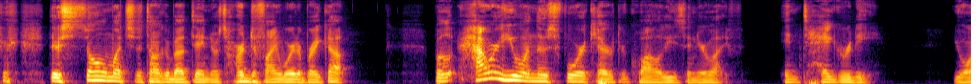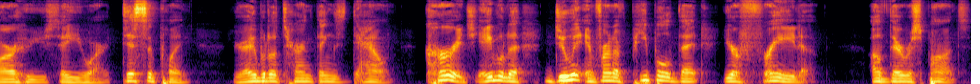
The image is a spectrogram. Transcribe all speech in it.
There's so much to talk about Daniel. It's hard to find where to break up. But how are you on those four character qualities in your life? Integrity. You are who you say you are. Discipline. You're able to turn things down. Courage. You're able to do it in front of people that you're afraid of, of their response.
